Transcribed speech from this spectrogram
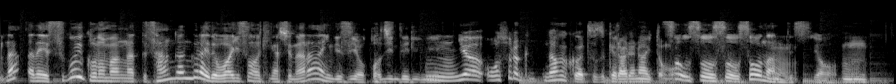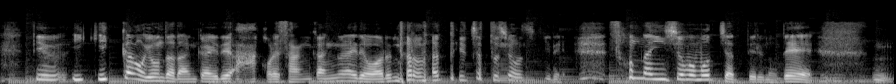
うん、なんかね、すごいこの漫画って3巻ぐらいで終わりそうな気がしてならないんですよ、個人的に。うん、いや、おそらく長くは続けられないと思う。そうそうそう、そうなんですよ。うん。うん、っていう、1巻を読んだ段階で、ああ、これ3巻ぐらいで終わるんだろうなっていう、ちょっと正直で、そんな印象も持っちゃってるので、うん、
